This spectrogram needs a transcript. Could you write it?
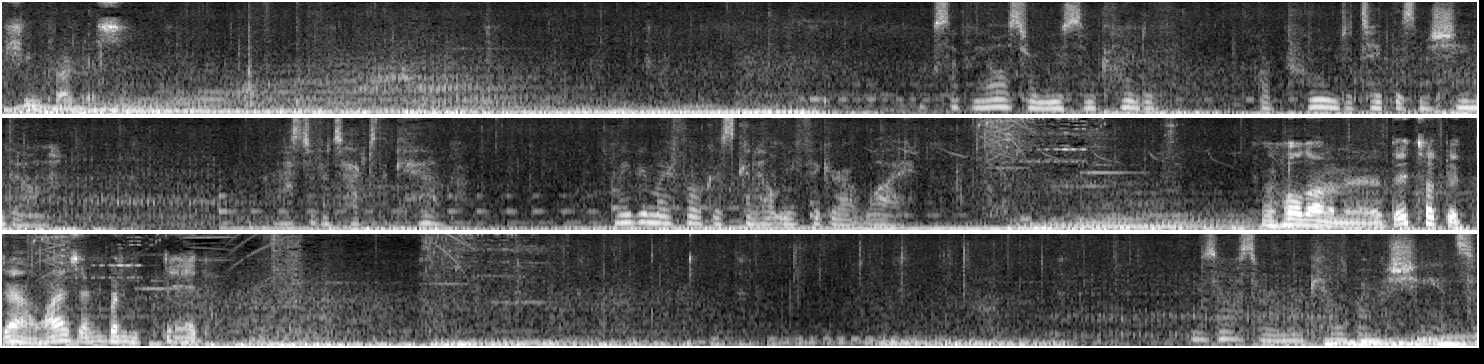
Machine progress. Looks like the Oseram used some kind of harpoon to take this machine down. It must have attacked the camp. Maybe my focus can help me figure out why. Well, hold on a minute. If they took it down, why is everybody dead? These Oseram were killed by machines.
